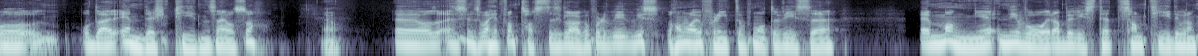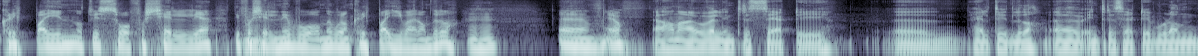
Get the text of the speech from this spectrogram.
og, og der endrer tiden seg også. Ja. Eh, og jeg synes det var helt fantastisk laga. Han var jo flink til å på en måte vise eh, mange nivåer av bevissthet samtidig, hvor han klippa inn at vi så forskjellige, de forskjellige nivåene hvor han klippa i hverandre. Da. uh, ja. Ja, han er jo veldig interessert i uh, Helt tydelig, da. Uh, interessert i hvordan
